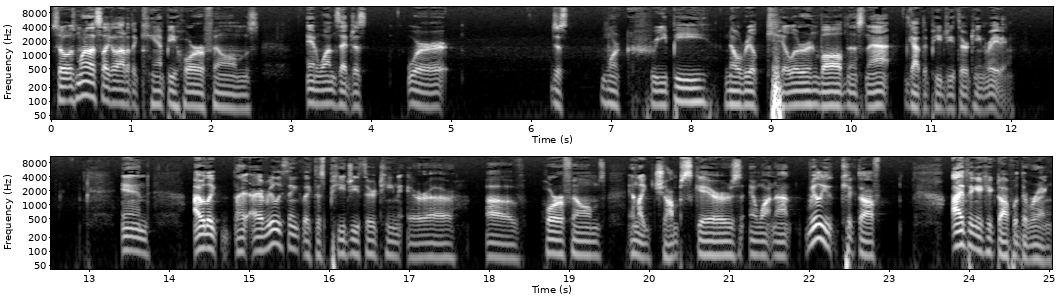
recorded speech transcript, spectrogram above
So it was more or less like a lot of the campy horror films and ones that just were just more creepy, no real killer involved in this and that, got the PG 13 rating. And I would like, I, I really think like this PG 13 era of horror films and like jump scares and whatnot really kicked off. I think it kicked off with The Ring,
